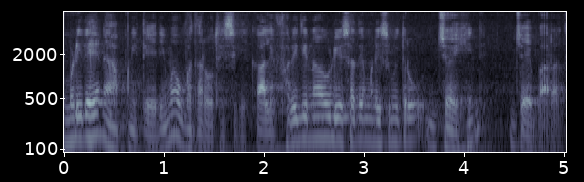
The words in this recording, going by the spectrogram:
મળી રહે ને આપની તૈયારીમાં વધારો થઈ શકે. કાલે ફરીથી નવા વીડિયો સાથે મળીશું મિત્રો. જય હિન્દ, જય ભારત.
